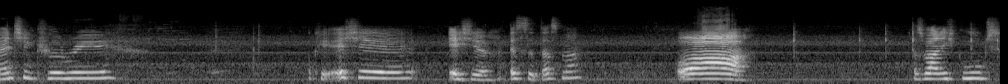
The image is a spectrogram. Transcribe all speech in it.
Hähnchen Curry. Okay, ich, ich esse das mal. Oh! Das war nicht gut.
